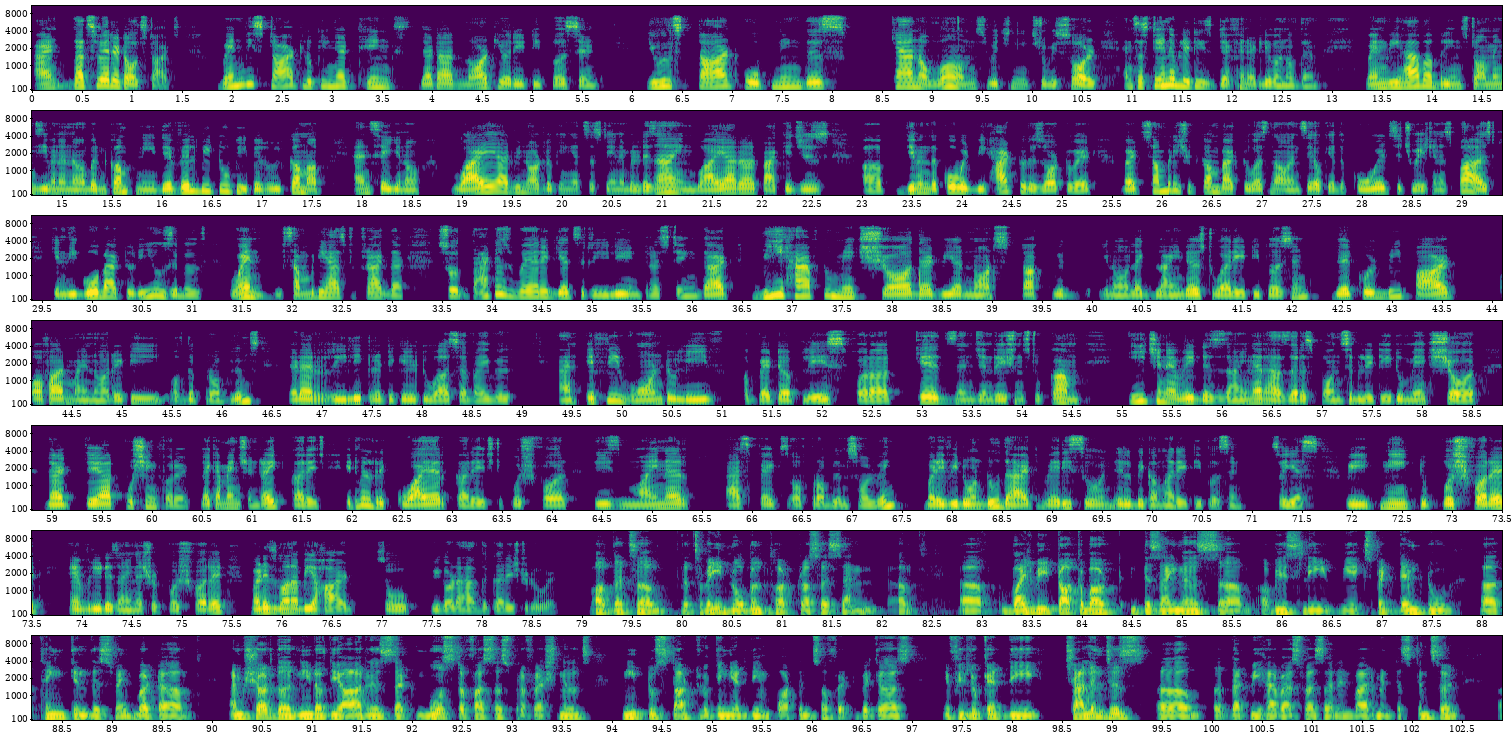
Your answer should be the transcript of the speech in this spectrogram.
And that's where it all starts. When we start looking at things that are not your 80%, you will start opening this can of worms which needs to be solved and sustainability is definitely one of them. When we have our brainstormings even an urban company there will be two people who will come up and say you know why are we not looking at sustainable design? Why are our packages uh, given the covid we had to resort to it but somebody should come back to us now and say okay the covid situation has passed. can we go back to reusables when somebody has to track that so that is where it gets really interesting that we have to make sure that we are not stuck with you know like blinders to our 80% there could be part of our minority of the problems that are really critical to our survival. And if we want to leave a better place for our kids and generations to come, each and every designer has the responsibility to make sure that they are pushing for it. Like I mentioned, right? Courage. It will require courage to push for these minor aspects of problem solving. But if we don't do that, very soon it'll become our 80%. So, yes, we need to push for it every designer should push for it but it's gonna be hard so we gotta have the courage to do it Well, that's a that's a very noble thought process, and um, uh, while we talk about designers, um, obviously we expect them to uh, think in this way. But uh, I'm sure the need of the hour is that most of us as professionals need to start looking at the importance of it because if you look at the challenges uh, that we have as far as our environment is concerned,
